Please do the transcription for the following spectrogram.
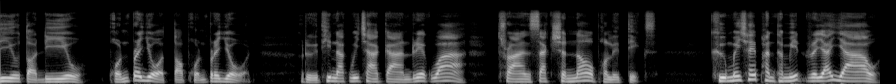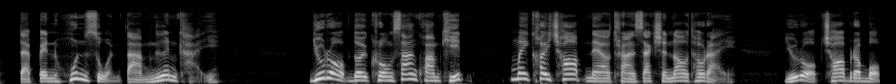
ดีลต่อดีลผลประโยชน์ต่อผลประโยชน์ หรือที่นักวิชาการเรียกว่า transactional politics คือไม่ใช่พันธมิตรระยะยาว แต่เป็นหุ้นส่วนตามเงื่อนไข ยุโรปโดยโครงสร้างความคิดไม่ค่อยชอบแนว transactional เท่าไหร่ ยุโรปชอบระบบ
